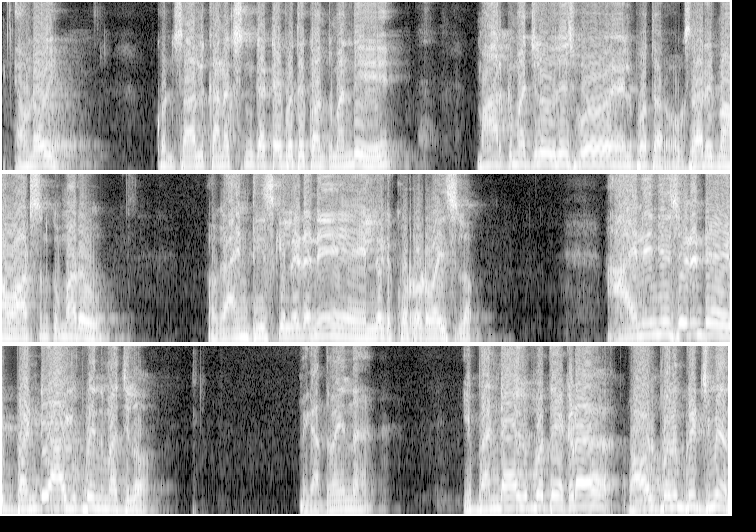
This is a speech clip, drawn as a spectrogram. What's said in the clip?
ఏమండోయ్ కొన్నిసార్లు కనెక్షన్ కట్ అయిపోతే కొంతమంది మార్గ మధ్యలో వదిలేసిపో వెళ్ళిపోతారు. ఒకసారి మా వాట్సన్ కుమారు ఒక ఆయన తీసుకెళ్ళాడని వెళ్ళాడు కుర్రోడు వయసులో. ఆయన ఏం చేశాడంటే బండి ఆగిపోయింది మధ్యలో. మీకు అర్థమైందా? ఈ బండి ఆగిపోతే ఎక్కడ? రావులపాలెం బ్రిడ్జ్ మీద.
